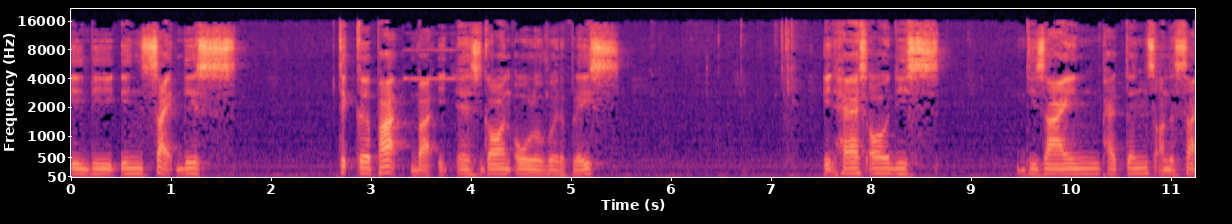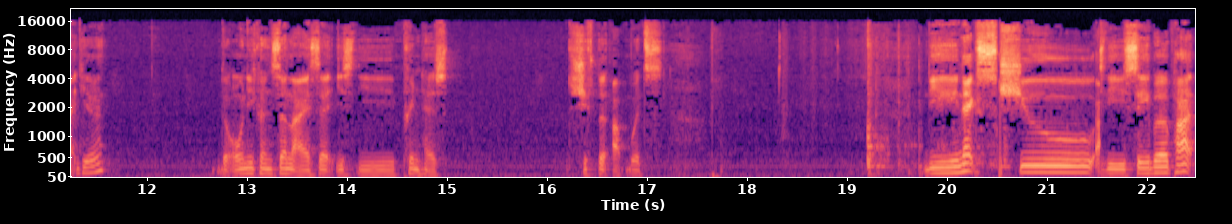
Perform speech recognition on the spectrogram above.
be inside this thicker part but it has gone all over the place. It has all these design patterns on the side here. The only concern like I said is the print has shifted upwards the next shoe is the saber part.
